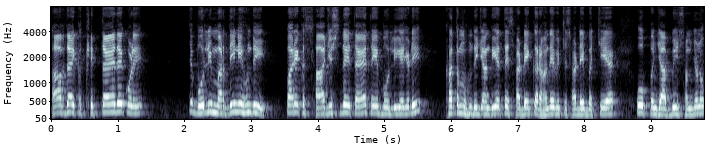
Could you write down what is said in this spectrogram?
ਆਪਦਾ ਇੱਕ ਖਿੱਤਾ ਹੈ ਇਹਦੇ ਕੋਲੇ ਤੇ ਬੋਲੀ ਮਰਦੀ ਨਹੀਂ ਹੁੰਦੀ, ਪਰ ਇੱਕ ਸਾਜ਼ਿਸ਼ ਦੇ ਤਹਿਤ ਇਹ ਬੋਲੀ ਹੈ ਜਿਹੜੀ ਖਤਮ ਹੁੰਦੀ ਜਾਂਦੀ ਹੈ ਤੇ ਸਾਡੇ ਘਰਾਂ ਦੇ ਵਿੱਚ ਸਾਡੇ ਬੱਚੇ ਐ ਉਹ ਪੰਜਾਬੀ ਸਮਝਣੋਂ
